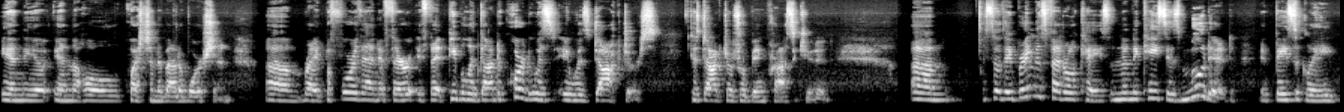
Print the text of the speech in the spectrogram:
in the in the whole question about abortion. Um, right before then, if there if that people had gone to court, it was it was doctors because doctors were being prosecuted. Um, so they bring this federal case, and then the case is mooted. It basically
